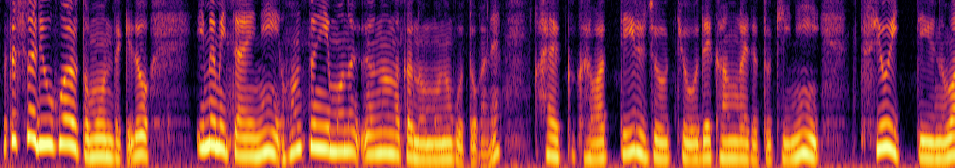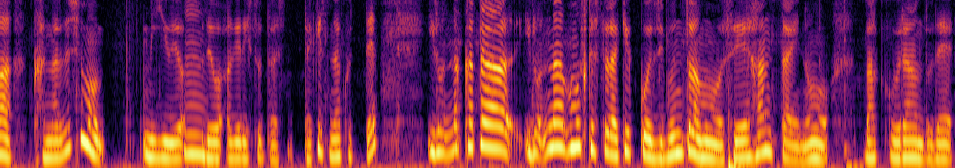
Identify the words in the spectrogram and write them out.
私は両方あると思うんだけど今みたいに本当に世の中の物事がね早く変わっている状況で考えた時に強いっていうのは必ずしも右腕を上げる人たちだけじゃなくって、いろんな方いろんなもしかしたら結構自分とはもう正反対のバックグラウンドで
